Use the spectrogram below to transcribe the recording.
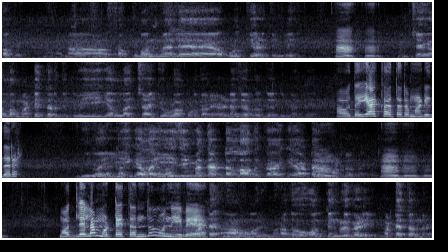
ಸೊಪ್ಪು ಬಂದ ಬಂದ್ಮೇಲೆ ಉಳುಕ್ ಹೇಳ್ತೀವಿ. ಹಾಂ ಹಾಂ. ಮುಂಚೆಗೆಲ್ಲ ಮಟ್ಟೆ ತರ್ತಿದ್ವಿ ಈಗೆಲ್ಲ ಚಾಕಿ ಹುಳ ಕೊಡ್ತಾರೆ ಎರಡನೇ ಜರದ ಎದ್ದ ಮೇಲೆ ಹೌದಾ ಯಾಕೆ ಆ ಥರ ಮಾಡಿದ್ದಾರೆ? ಈಗ ಈಗೆಲ್ಲ ಈಜಿ ಮೆಥಡ್ ಎಲ್ಲ ಅದಕ್ಕಾಗಿ ಆ ಟೈಪ್ ಮಾಡ್ತಿದ್ದಾರೆ. ಹಾಂ ಹಾಂ ಹಾಂ ಮೊದಲೆಲ್ಲ ಮೊಟ್ಟೆ ತಂದು ನೀವೇ ಮೊಟ್ಟೆ- ಹಾ, ಅದು ಒಂದ್ ತಿಂಗಳು ಬೆಳಿ ಮೊಟ್ಟೆ ತಂದ್ರೆ.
